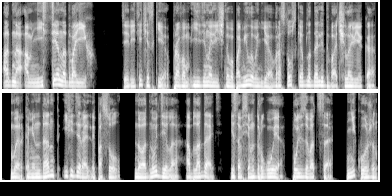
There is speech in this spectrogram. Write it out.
одна амнистия на двоих. Теоретически, правом единоличного помилования в Ростовске обладали два человека – мэр-комендант и федеральный посол. Но одно дело – обладать, и совсем другое – пользоваться. Ни Кожин,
